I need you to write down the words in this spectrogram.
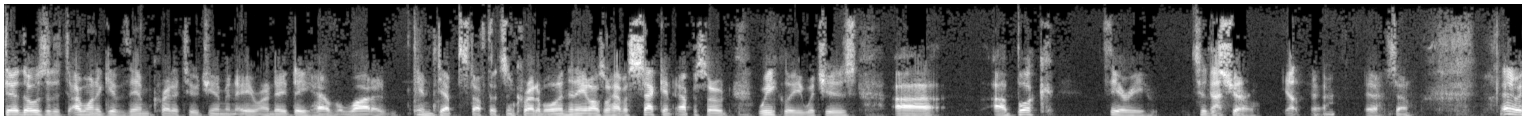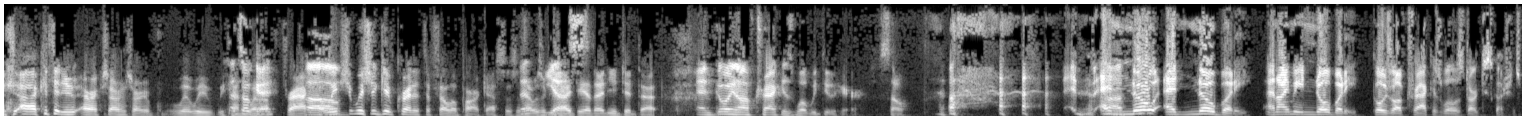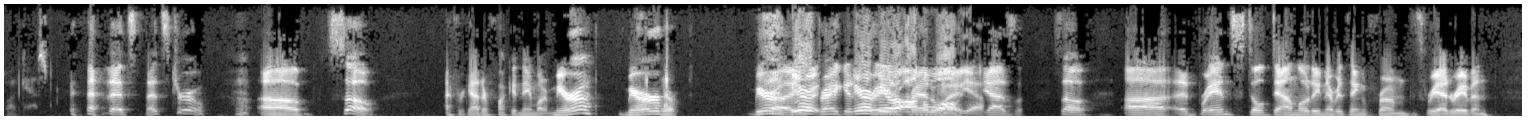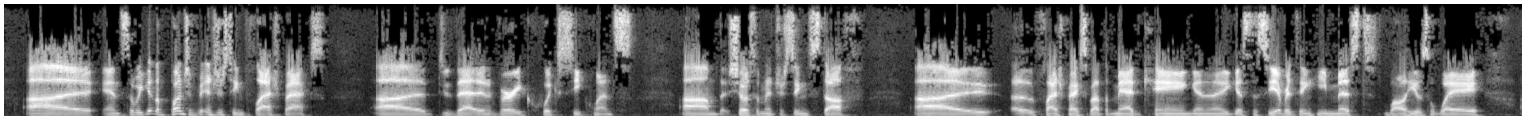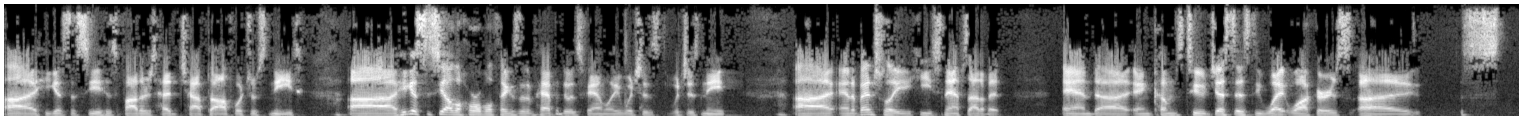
those are the. I want to give them credit to Jim and Aaron. They they have a lot of in depth stuff that's incredible, and then they also have a second episode weekly, which is uh, a book theory to the Gotcha. show. Yep. Yeah, yeah. So anyway, uh, continue, Eric. Sorry, sorry, we we, we kind That's of went okay. off track. but we Um, should we should give credit to fellow podcasters, and that was a good Yes. idea that you did that. And going off track is what we do here. So And, Uh, no, and nobody, and I mean nobody, goes off track as well as Dark Discussions podcast. that's that's true. Uh, so I forgot her fucking name on it. Meera, Meera, Meera. Meera, Meera- is dragging Mira, Mira on the wall, away. yeah. Yes. So uh, and Bran's still downloading everything from the Three Eyed Raven. Uh, and so we get a bunch of interesting flashbacks uh, do that in a very quick sequence um, that show some interesting stuff. Uh, uh, flashbacks about the Mad King, and then he gets to see everything he missed while he was away. Uh, he gets to see his father's head chopped off, which was neat. Uh, he gets to see all the horrible things that have happened to his family, which is which is neat. Uh, and eventually, he snaps out of it and uh, and comes to just as the White Walkers uh,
